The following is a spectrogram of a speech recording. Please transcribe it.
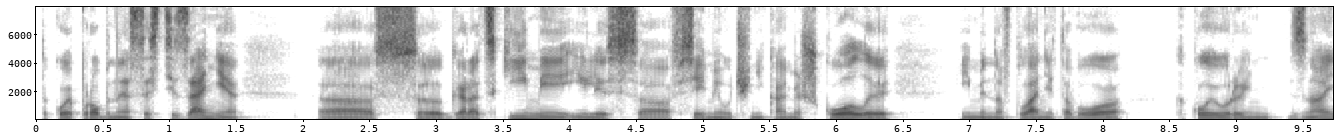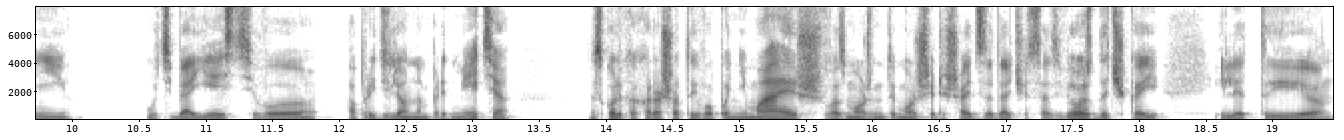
такое пробное состязание с городскими или со всеми учениками школы, именно в плане того, какой уровень знаний у тебя есть в определенном предмете – насколько хорошо ты его понимаешь, возможно, ты можешь решать задачи со звездочкой, или ты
